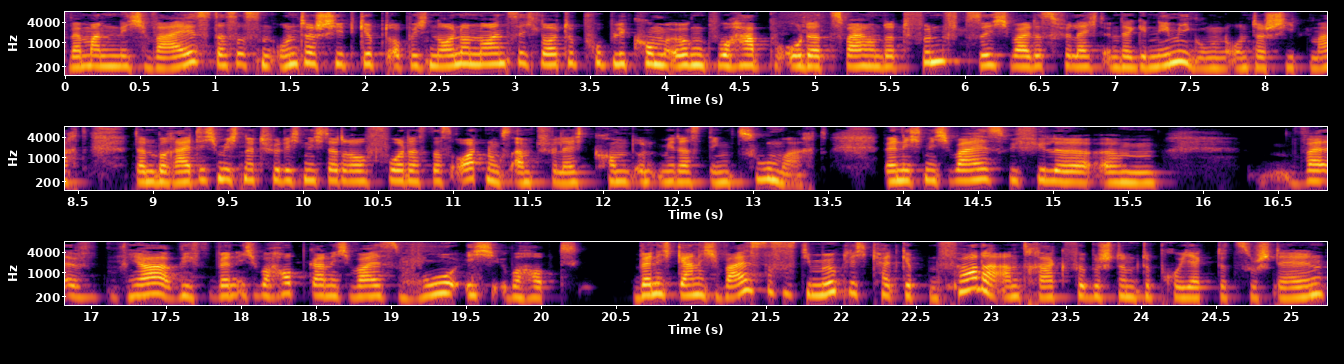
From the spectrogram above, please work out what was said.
wenn man nicht weiß, dass es einen Unterschied gibt, ob ich 99 Leute Publikum irgendwo hab oder 250, weil das vielleicht in der Genehmigung einen Unterschied macht, dann bereite ich mich natürlich nicht darauf vor, dass das Ordnungsamt vielleicht kommt und mir das Ding zumacht. Wenn ich nicht weiß, wie viele ähm, weil, ja, wie, wenn ich überhaupt gar nicht weiß, wo ich überhaupt wenn ich gar nicht weiß, dass es die Möglichkeit gibt, einen Förderantrag für bestimmte Projekte zu stellen,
